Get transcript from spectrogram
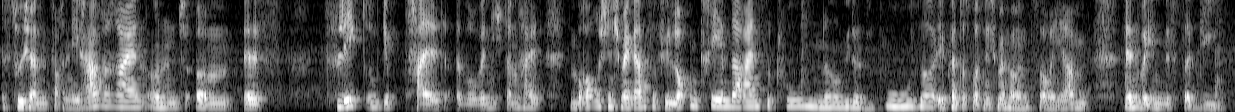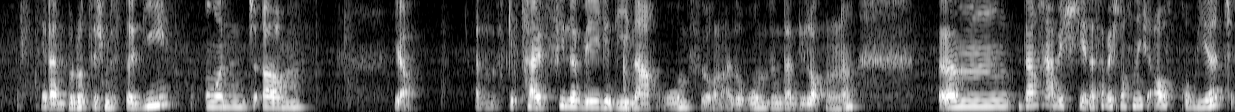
Das tue ich einfach in die Haare rein und ähm, es pflegt und gibt Halt. Also wenn ich dann halt, dann brauche ich nicht mehr ganz so viel Lockencreme da rein zu tun. Ne, wieder Diffuser. Ihr könnt das Wort nicht mehr hören, sorry, ja. Nennen wir ihn Mr. D. Ja, dann benutze ich Mr. D und ähm, ja. Also es gibt halt viele Wege, die nach Rom führen. Also Rom sind dann die Locken, ne? Ähm, dann habe ich hier, das habe ich noch nicht ausprobiert,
